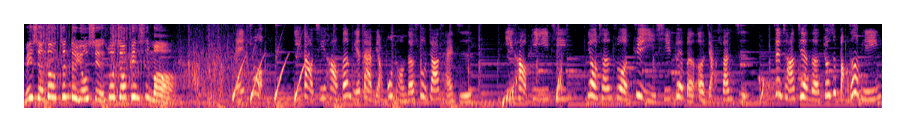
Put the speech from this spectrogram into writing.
没想到真的有写塑胶辨识码。没错，一到七号分别代表不同的塑胶材质。一号 PET，又称作聚乙烯对苯二甲酸酯，最常见的就是保特瓶。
